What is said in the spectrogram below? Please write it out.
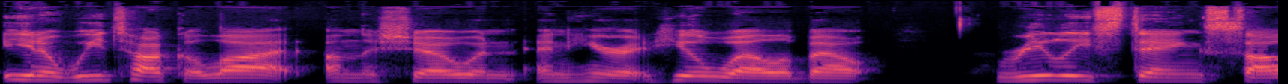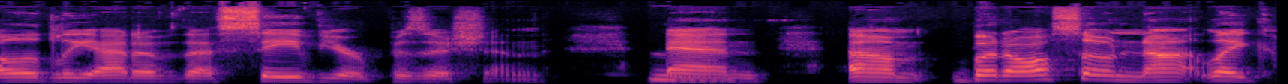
you know, we talk a lot on the show and, and here at Healwell about really staying solidly out of the savior position. Mm. And um, but also not like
